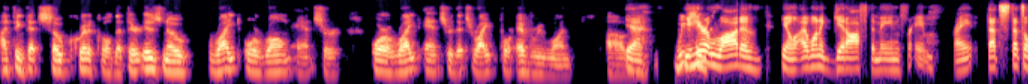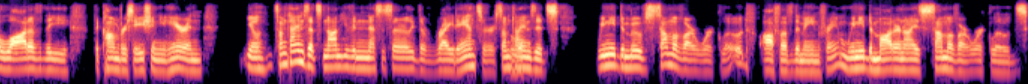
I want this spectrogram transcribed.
i think that's so critical that there is no right or wrong answer or a right answer that's right for everyone. Um, yeah. you hear a lot of you know i want to get off the mainframe right? That's that's a lot of the the conversation you hear and you know sometimes that's not even necessarily the right answer. Sometimes right. it's we need to move some of our workload off of the mainframe. We need to modernize some of our workloads.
